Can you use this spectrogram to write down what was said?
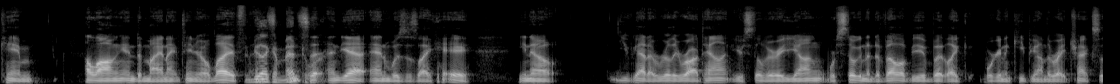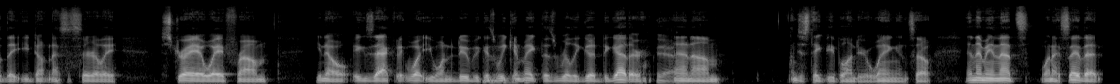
came along into my nineteen year old life and be like a mentor. said- and yeah, and was just like, hey, you know. You've got a really raw talent. You're still very young. We're still going to develop you, but like we're going to keep you on the right track so that you don't necessarily stray away from you know exactly what you want to do because we can make this really good together Yeah. and um and just take people under your wing. And so, and I mean, that's when I say that,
